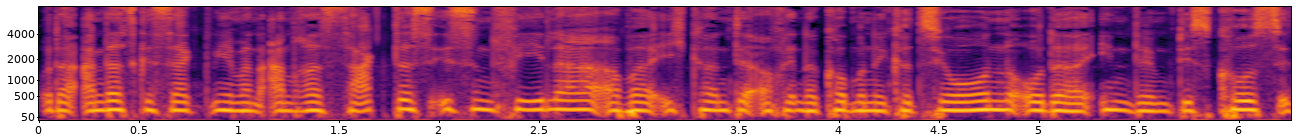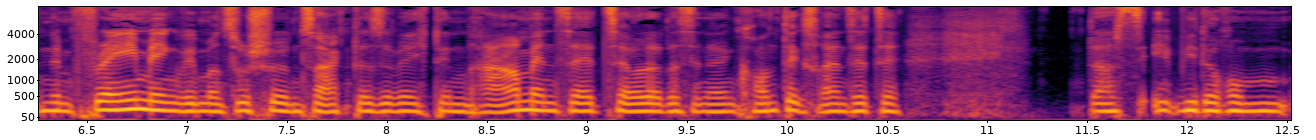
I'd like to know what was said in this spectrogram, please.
oder anders gesagt, jemand anderes sagt, das ist ein Fehler, aber ich könnte auch in der Kommunikation oder in dem Diskurs, in dem Framing, wie man so schön sagt, also wenn ich den Rahmen setze oder das in einen Kontext reinsetze, das wiederum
